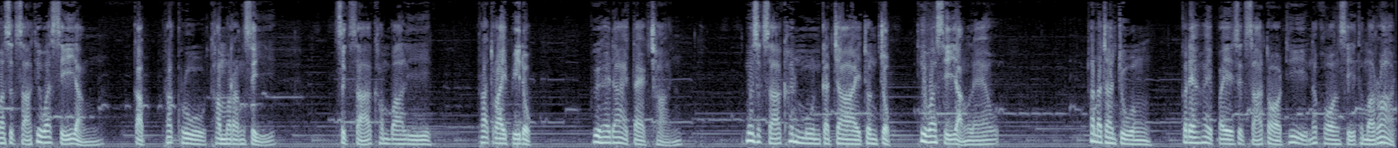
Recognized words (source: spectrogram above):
มาศึกษาที่วัดศรีหยังกับพระครูธรรมรังสี ศึกษาคำบาลี พระไตรปิฎกเพื่อให้ได้แตกฉาน เมื่อศึกษาขั้นมูลกระจายจนจบที่วัดสีหยางแล้ว ท่านอาจารย์จวงก็ได้ให้ไปศึกษาต่อที่นครศรีธรรมราช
